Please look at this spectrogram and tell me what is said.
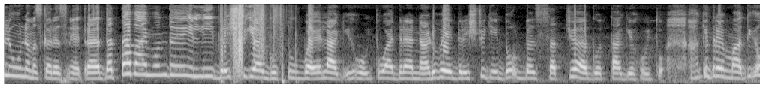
ಹಲೋ, ನಮಸ್ಕಾರ ಸ್ನೇಹಿತರ. ದತ್ತಾಬಾಯಿ ಮುಂದೆ ಇಲ್ಲಿ ದೃಷ್ಟಿಯ ಗುಟ್ಟು ಬಯಲಾಗಿ ಹೋಯಿತು. ಅದರ ನಡುವೆ ದೃಷ್ಟಿಗೆ ದೊಡ್ಡ ಸತ್ಯ ಗೊತ್ತಾಗಿ ಹೋಯಿತು. ಹಾಗಿದ್ರೆ ಮದುವೆ,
